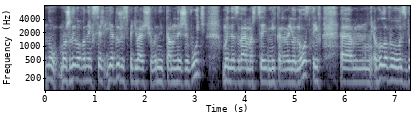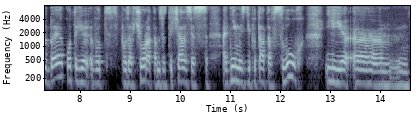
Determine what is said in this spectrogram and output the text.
ну, можливо, вони все ж- я дуже сподіваюся, що вони там не живуть. Ми називаємо ж цей мікрорайон Острів. Ем, Голови ОСББ, котрі от позавчора там зустрічалися з одним із депутатів слух і ем,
